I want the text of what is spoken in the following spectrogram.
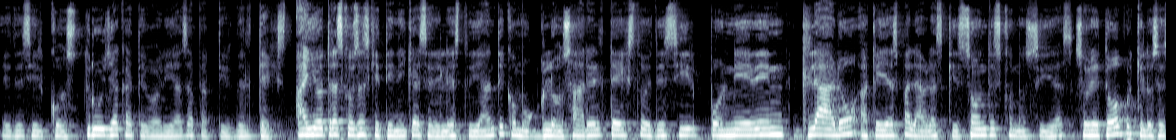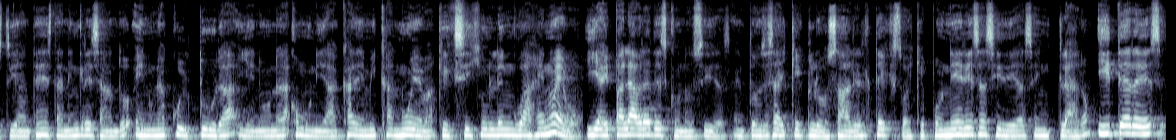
es decir, construya categorías a partir del texto. Hay otras cosas que tiene que hacer el estudiante como glosar el texto, es decir, poner en claro aquellas palabras que son desconocidas, sobre todo porque los estudiantes están ingresando en una cultura y en una comunidad académica nueva que exige un lenguaje nuevo y hay palabras desconocidas. Entonces hay que glosar el texto, hay que poner esas ideas en claro y tres,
